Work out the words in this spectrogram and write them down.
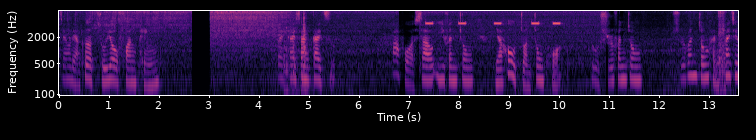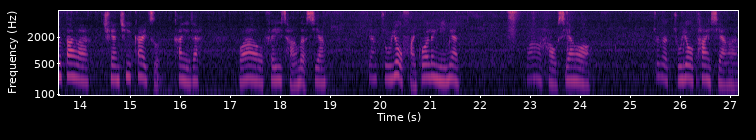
将两个猪肉翻平，再盖上盖子。大火烧一分钟，然后转中火煮十分钟。十分钟很快就到了，圈去盖子，看一下。哇哦，非常的香！将猪肉反过另一面。哇，好香哦！这个猪肉太香了。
